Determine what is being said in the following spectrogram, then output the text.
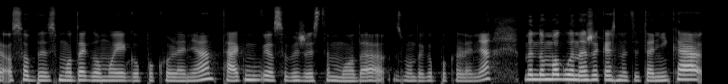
y, osoby z młodego mojego pokolenia, tak, mówię o sobie, że jestem młoda, z młodego pokolenia, będą mogły narzekać na Titanica,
